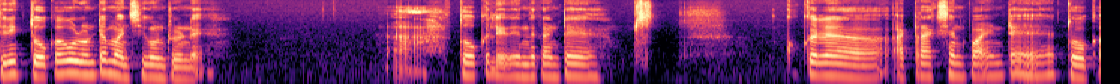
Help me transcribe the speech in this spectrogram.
దీనికి తోక కూడా ఉంటే మంచిగా ఉంటుండే. తోక లేదు ఎందుకంటే కుక్కల అట్రాక్షన్ పాయింటే తోక.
